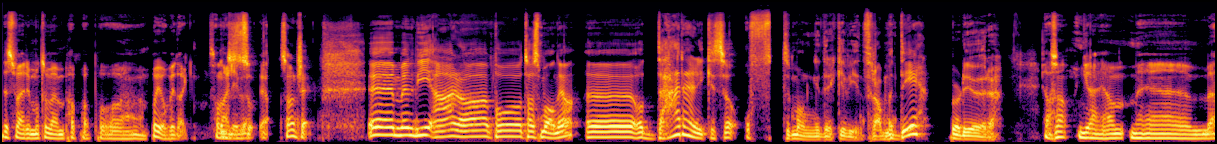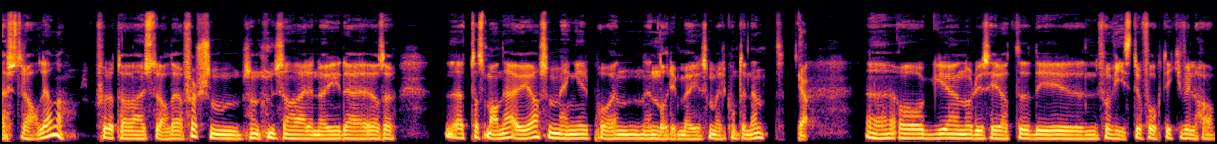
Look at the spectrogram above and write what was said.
dessverre måtte være med pappa på, på jobb i dag. Sånn er livet. Så, ja, sånn skjer. Eh, men vi er da på Tasmania, eh, og der er det ikke så ofte mange drikker vin fra. Men det bør de gjøre. Ja, så Greia med Australia, da, for å ta Australia først, som, som som er en øy det er, altså, det er Tasmania øya som henger på en enorm øy som er et kontinent. Ja. Eh, og når du sier at de forviste jo folk de ikke vil ha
